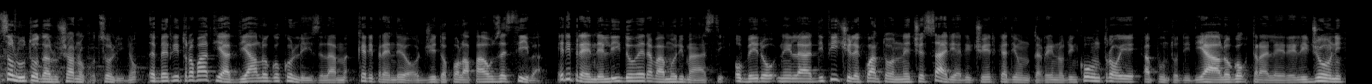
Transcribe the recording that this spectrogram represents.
saluto da Luciano Cozzolino e ben ritrovati a Dialogo con l'Islam, che riprende oggi dopo la pausa estiva. E riprende lì dove eravamo rimasti, ovvero nella difficile quanto necessaria ricerca di un terreno d'incontro e appunto di dialogo tra le religioni,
